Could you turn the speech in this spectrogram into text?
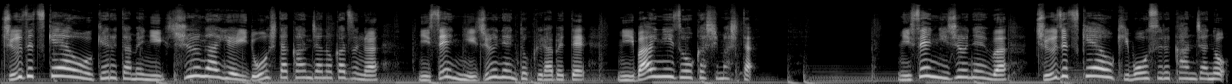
中絶ケアを受けるために州外へ移動した患者の数が2020年と比べて2倍に増加しました。2020年は中絶ケアを希望する患者の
